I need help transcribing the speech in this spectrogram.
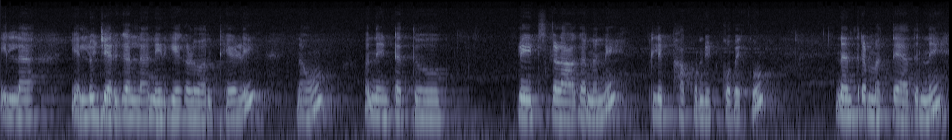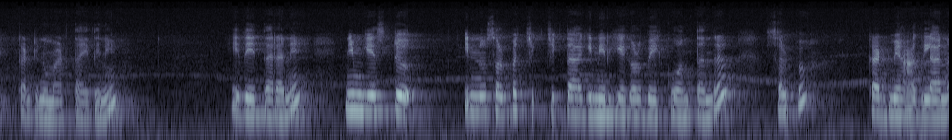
ಇಲ್ಲ ಎಲ್ಲೂ ಜರುಗಲ್ಲ ನಿರಿಗೆಗಳು ಅಂಥೇಳಿ ನಾವು ಒಂದು ಎಂಟತ್ತು ಪ್ಲೇಟ್ಸ್ಗಳಾಗನೇ ಕ್ಲಿಪ್ ಹಾಕ್ಕೊಂಡಿಟ್ಕೋಬೇಕು ನಂತರ ಮತ್ತೆ ಅದನ್ನೇ ಕಂಟಿನ್ಯೂ ಮಾಡ್ತಾ ಇದ್ದೀನಿ. ಇದೇ ಥರನೇ ನಿಮಗೆ ಎಷ್ಟು ಇನ್ನೂ ಸ್ವಲ್ಪ ಚಿಕ್ಕ ಚಿಕ್ಕದಾಗಿ ನಿರ್ಗೆಗಳು ಬೇಕು ಅಂತಂದ್ರೆ ಸ್ವಲ್ಪ ಕಡಿಮೆ ಅಗಲನ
